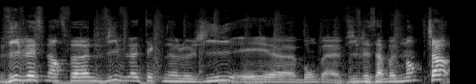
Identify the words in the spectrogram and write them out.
Vive les smartphones, vive la technologie et euh, bon bah vive les abonnements. Ciao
